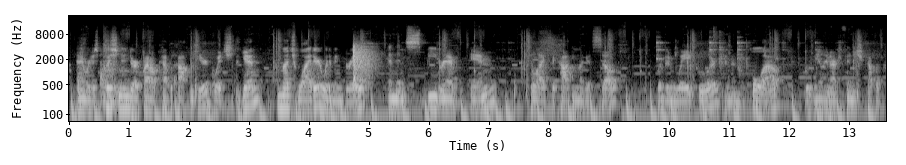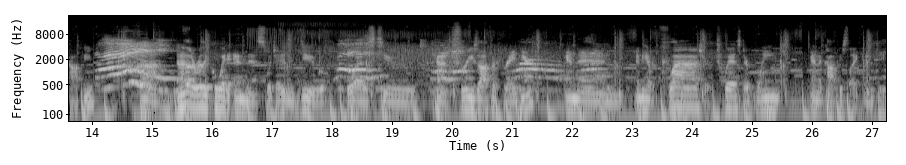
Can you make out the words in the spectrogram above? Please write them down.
And then we're just pushing into our final cup of coffee here, which again, much wider would have been great. And then speed ramp in to like the coffee mug itself would have been way cooler. And then pull out, revealing our finished cup of coffee. Um, and I thought a really cool way to end this, which I didn't do, was to kind of freeze off a frame here and then maybe have it flash or twist or blink and the coffee's like empty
